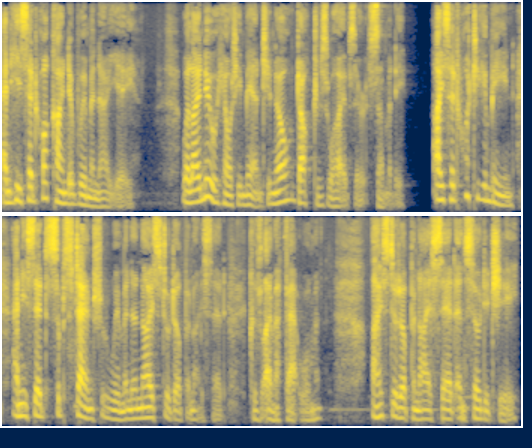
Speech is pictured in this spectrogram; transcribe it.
And he said, What kind of women are ye? Well, I knew what he meant, you know, doctors' wives or somebody. I said, What do you mean? And he said, Substantial women. And I stood up and I said, Because I'm a fat woman. I stood up and I said, and so did she,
